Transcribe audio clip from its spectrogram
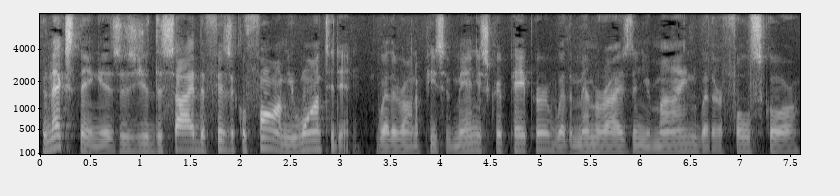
The next thing is, is you decide the physical form you want it in, whether on a piece of manuscript paper, whether memorized in your mind, whether a full score.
